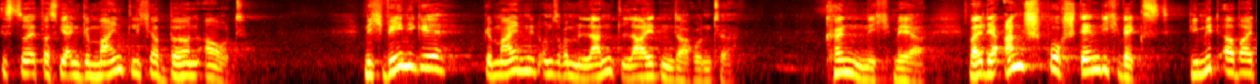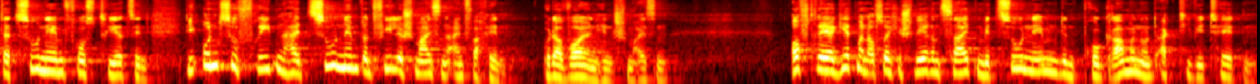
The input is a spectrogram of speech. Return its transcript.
ist so etwas wie ein gemeindlicher Burnout. Nicht wenige Gemeinden in unserem Land leiden darunter, können nicht mehr, weil der Anspruch ständig wächst, die Mitarbeiter zunehmend frustriert sind, die Unzufriedenheit zunimmt und viele schmeißen einfach hin oder wollen hinschmeißen. Oft reagiert man auf solche schweren Zeiten mit zunehmenden Programmen und Aktivitäten.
